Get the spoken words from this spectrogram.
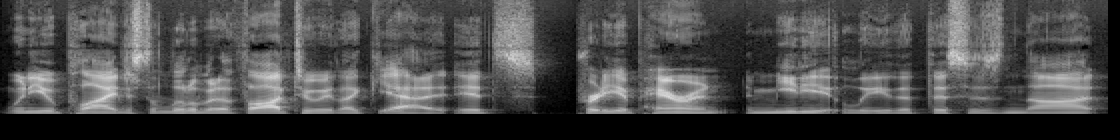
when you apply just a little bit of thought to it, like, yeah, it's pretty apparent immediately that this is not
